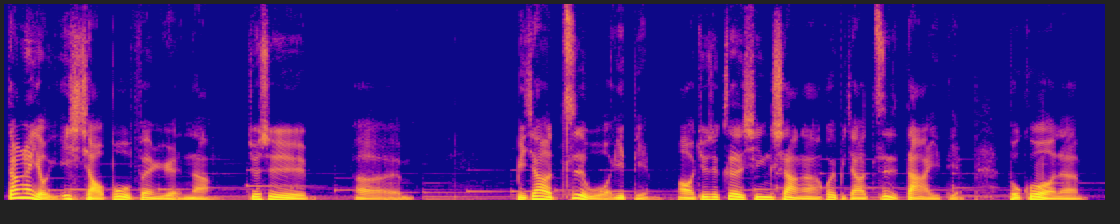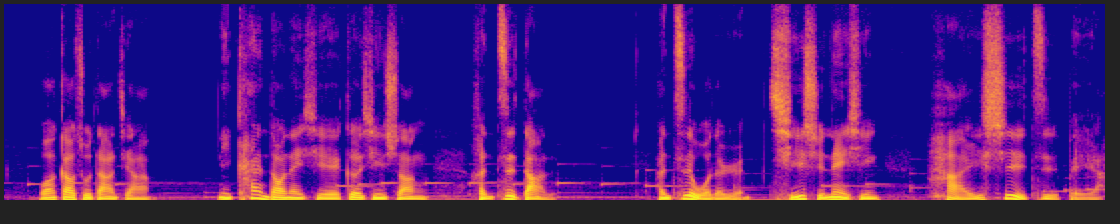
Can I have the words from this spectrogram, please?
当然有一小部分人呐，就是呃比较自我一点哦，就是个性上啊会比较自大一点。不过呢，我要告诉大家，你看到那些个性上很自大的、很自我的人，其实内心还是自卑啊。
